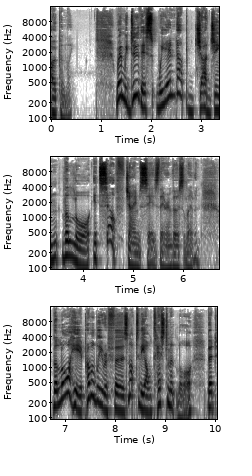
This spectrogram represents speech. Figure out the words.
openly. When we do this, we end up judging the law itself, James says there in verse 11. The law here probably refers not to the Old Testament law, but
